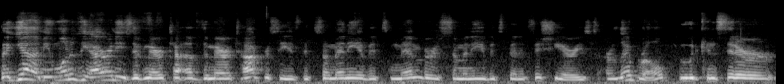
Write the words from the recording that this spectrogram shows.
But yeah, I mean, one of the ironies of, merit- of the meritocracy is that so many of its members, so many of its beneficiaries are liberal, who would consider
